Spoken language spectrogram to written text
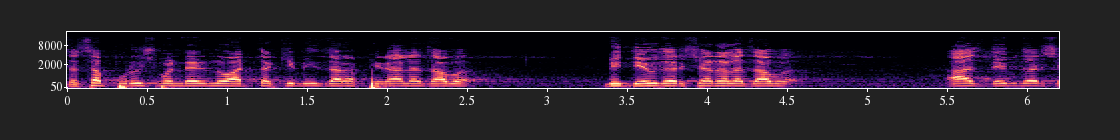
जसं पुरुष मंडळींना वाटतं की मी जरा फिरायला जावं मी देवदर्शनाला जावं. आज देवदर्शन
